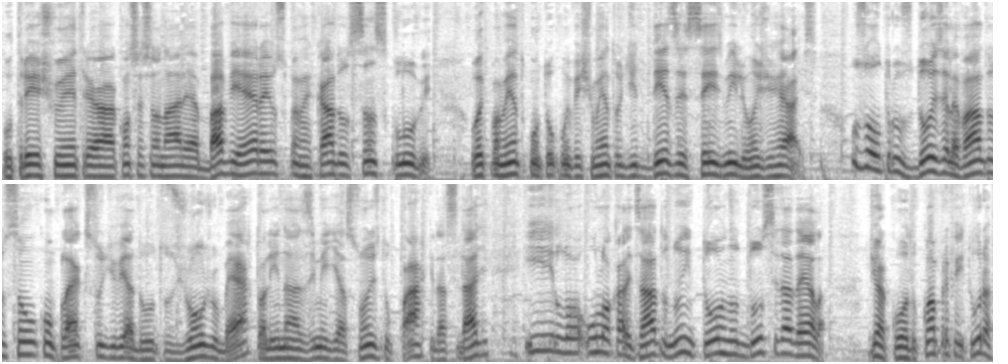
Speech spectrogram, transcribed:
o trecho entre a concessionária Baviera e o supermercado Sans Clube. O equipamento contou com um investimento de 16 milhões de reais. Os outros dois elevados são o complexo de viadutos João Gilberto, ali nas imediações do Parque da Cidade, e o localizado no entorno do Cidadela. De acordo com a Prefeitura,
